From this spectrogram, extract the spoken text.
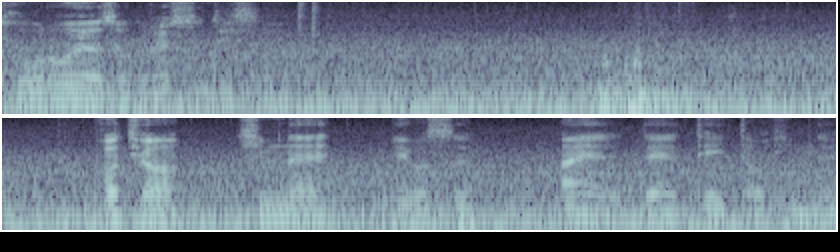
도로여서 그럴 수도 있어요. 버텨 힘내 위버스 아니 내 데이터 힘내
